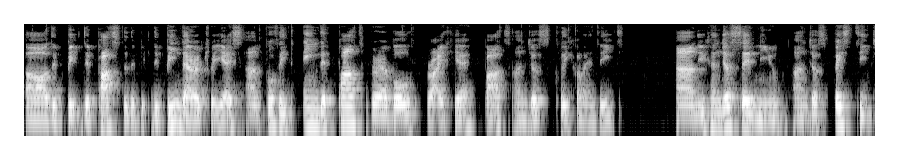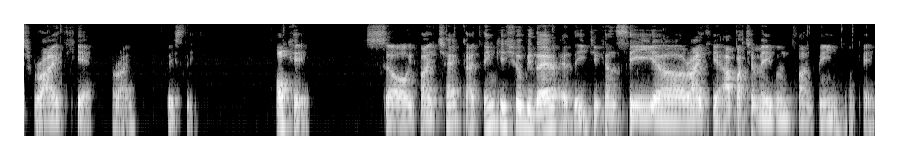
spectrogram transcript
uh, the, the path to the, the bin directory, yes, and put it in the path variable right here, path, and just click on edit. And you can just say new and just paste it right here, all right, paste it. Okay, so if I check, I think it should be there, edit, you can see uh, right here, Apache Maven flag bin, okay,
